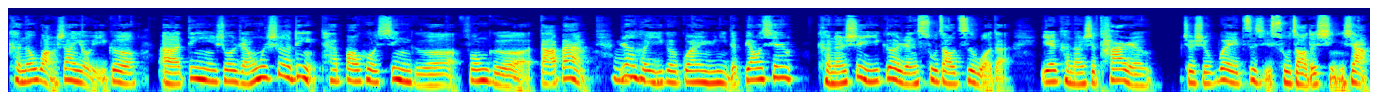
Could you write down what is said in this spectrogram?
可能网上有一个呃定义说，人物设定它包括性格、风格、打扮，任何一个关于你的标签，可能是一个人塑造自我的，也可能是他人就是为自己塑造的形象。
